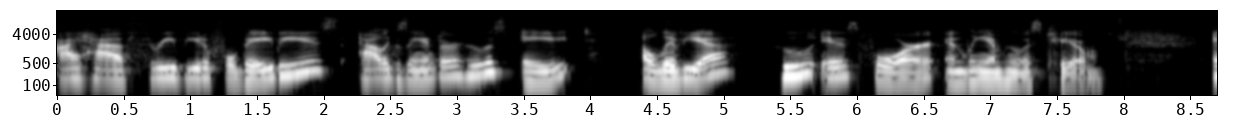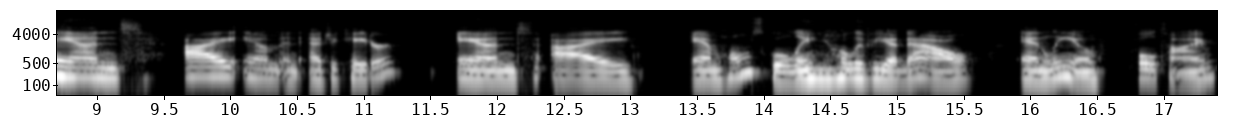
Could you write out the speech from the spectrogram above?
I have three beautiful babies Alexander, who is eight, Olivia, who is four, and Liam, who is two. And I am an educator and I am homeschooling Olivia now and Liam full time.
